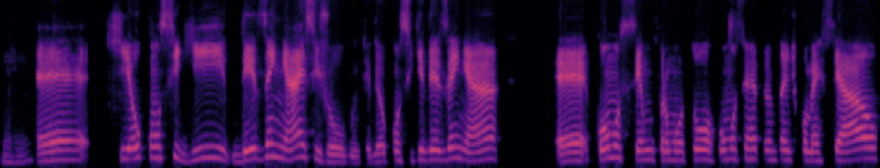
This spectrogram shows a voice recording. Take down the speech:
uhum. é, que eu consegui desenhar esse jogo, entendeu? Eu consegui desenhar é, como ser um promotor, como ser um representante comercial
